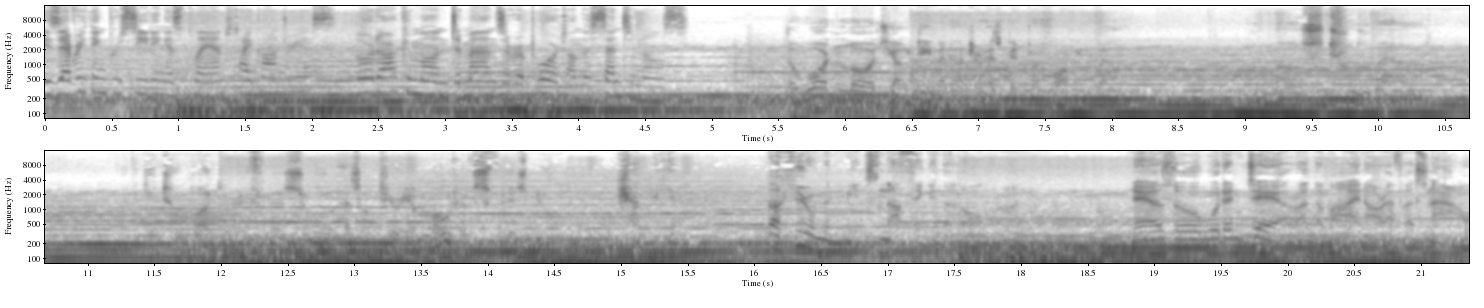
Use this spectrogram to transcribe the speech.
Is everything proceeding as planned, Tichondrius? Lord Archimonde demands a report on the Sentinels. The Warden Lord's young demon hunter has been performing well. Almost too well. I begin to wonder if Ner'zhul has ulterior motives for his new champion. The human means nothing in the long run. Ner'zhul wouldn't dare undermine our efforts now.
